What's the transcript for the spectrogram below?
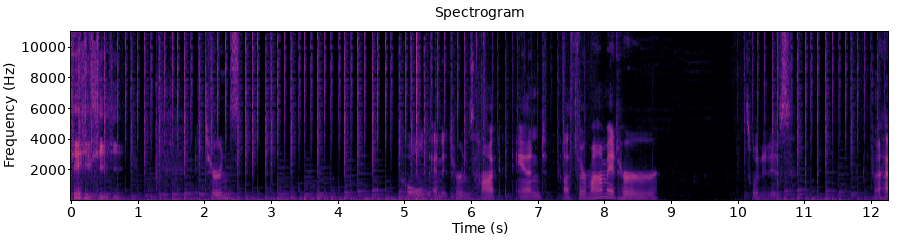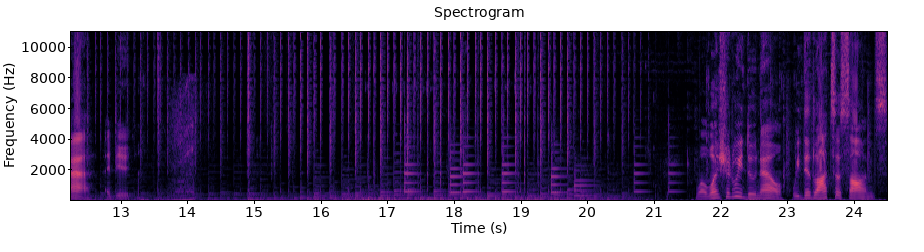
it turns cold and it turns hot and a thermometer. That's what it is. Aha! I did it. Well, what should we do now? We did lots of songs,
